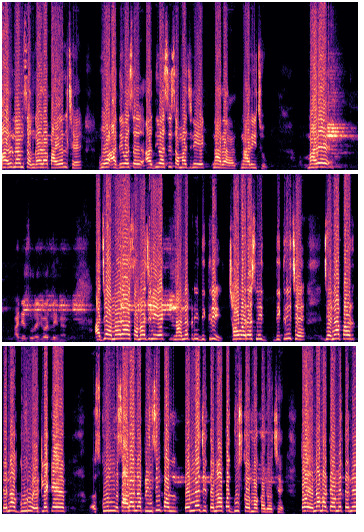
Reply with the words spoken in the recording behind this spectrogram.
મારું નામ સંગાડા પાયલ છે. હું આદિવાસી આદિવાસી સમાજની એક નારા નારી છું. મારે આજે શું રજૂઆત લઈને આવ્યા આજે અમારા સમાજની એક નાનકડી દીકરી છ વર્ષની દીકરી છે જેના પર તેના ગુરુ એટલે કે સ્કૂલ શાળાના પ્રિન્સિપલ તેમને જ તેના પર દુષ્કર્મ કર્યો છે. તો એના માટે અમે તેને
